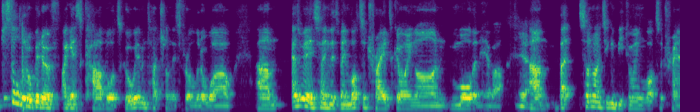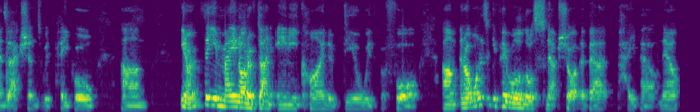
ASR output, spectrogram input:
just a little bit of, I guess, cardboard school. We haven't touched on this for a little while. Um, as we've been saying, there's been lots of trades going on more than ever. Yeah. Um, but sometimes you can be doing lots of transactions with people, um, you know, that you may not have done any kind of deal with before. Um, and I wanted to give people a little snapshot about PayPal. Now,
